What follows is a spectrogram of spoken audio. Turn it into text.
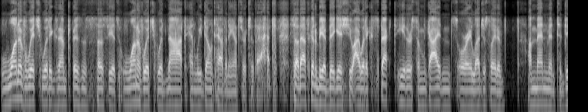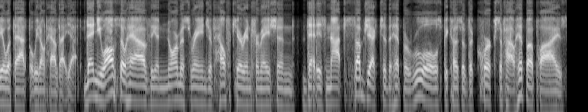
one of which would exempt business associates, one of which would not, and we don't have an answer to that. So that's going to be a big issue. I would expect either some guidance or a legislative amendment to deal with that, but we don't have that yet. Then you also have the enormous range of healthcare information that is not subject to the HIPAA rules because of the quirks of how HIPAA applies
